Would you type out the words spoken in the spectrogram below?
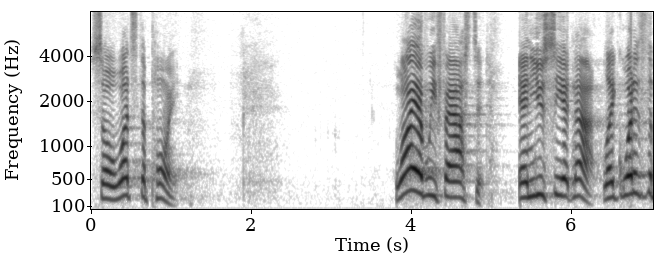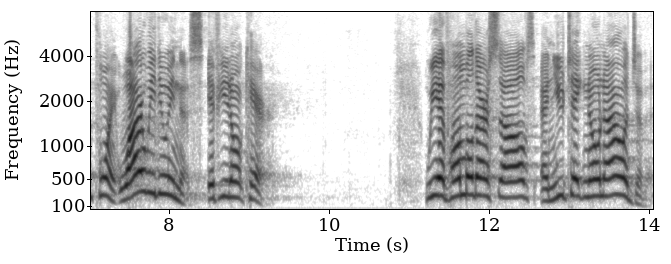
So what's the point? Why have we fasted and you see it not? Like, what is the point? Why are we doing this if you don't care? We have humbled ourselves and you take no knowledge of it.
